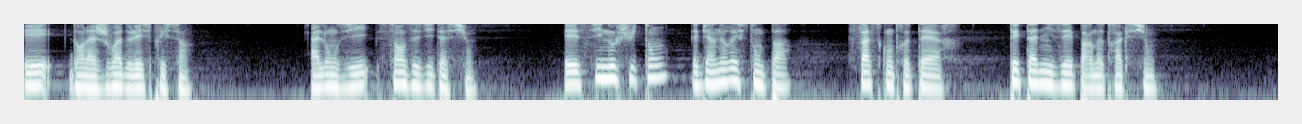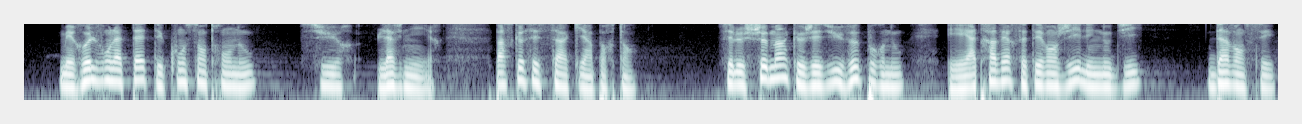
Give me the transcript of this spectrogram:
et dans la joie de l'Esprit Saint. Allons-y sans hésitation. Et si nous chutons, eh bien ne restons pas, face contre terre, tétanisés par notre action. Mais relevons la tête et concentrons-nous sur l'avenir, parce que c'est ça qui est important. C'est le chemin que Jésus veut pour nous, et à travers cet évangile, il nous dit d'avancer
